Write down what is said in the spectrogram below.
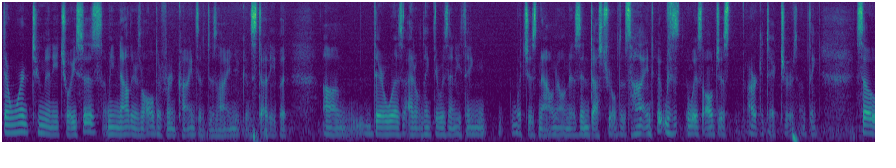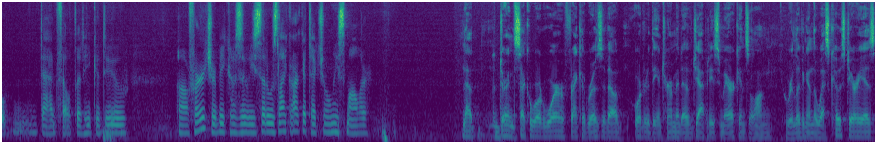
there weren't too many choices. I mean, now there's all different kinds of design you can study, but um, there was, I don't think there was anything which is now known as industrial design. It was, it was all just architecture or something. So Dad felt that he could do uh, furniture because he said it was like architecture, only smaller. Now, during the Second World War, Franklin Roosevelt ordered the internment of Japanese Americans along who were living in the West Coast areas,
